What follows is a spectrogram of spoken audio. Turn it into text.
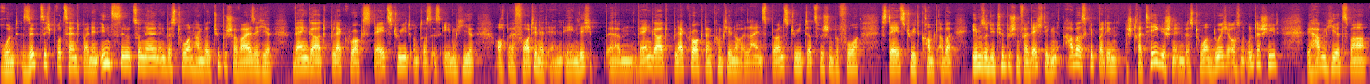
rund 70 Prozent. Bei den institutionellen Investoren haben wir typischerweise hier Vanguard, BlackRock, State Street und das ist eben hier auch bei Fortinet ähnlich. Ähm, Vanguard, BlackRock, dann kommt hier noch Alliance Burn Street dazwischen, bevor State Street kommt, aber ebenso die typischen Verdächtigen. Aber es gibt bei den strategischen Investoren durchaus einen Unterschied. Wir haben hier zwar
